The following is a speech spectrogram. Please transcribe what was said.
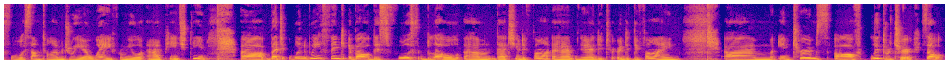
for some time drew you away from your PhD, but when we think about this fourth blow um, that you define define um, in terms of literature. So,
